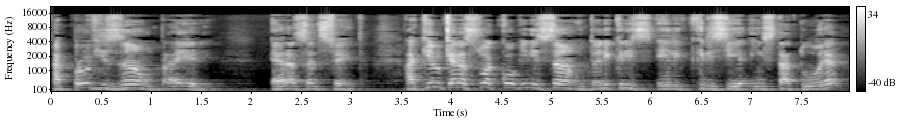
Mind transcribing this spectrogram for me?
a provisão para ele, era satisfeita. Aquilo que era sua cognição, então ele, ele crescia em estatura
